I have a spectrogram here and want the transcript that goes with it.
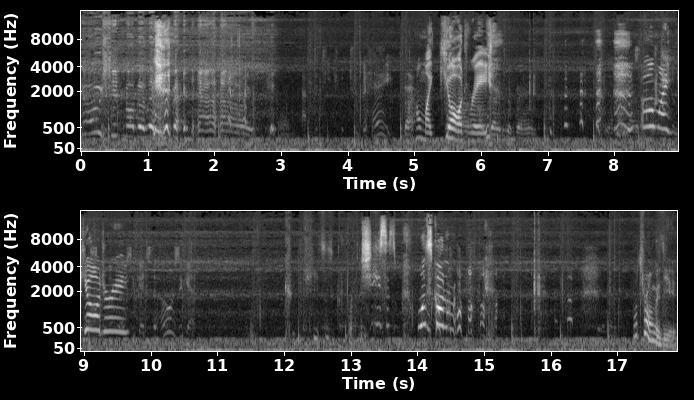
No, shit, mother. Let me back now. Have to teach them to behave. Oh my god, I'm Rhi. going to the van. Oh my god, Rhi. Hose against the hose again. Jesus Christ. Jesus, what's gone? wrong? What's wrong with you?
